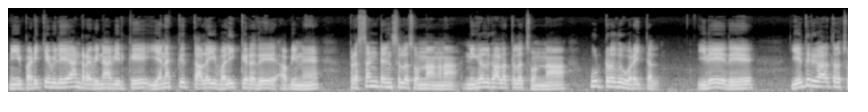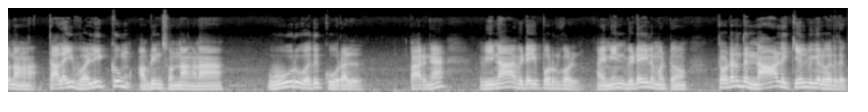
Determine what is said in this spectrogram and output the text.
நீ படிக்கவில்லையான்ற வினாவிற்கு எனக்கு தலை வலிக்கிறது அப்படின்னு ப்ரெசன்ட் டென்ஸில் சொன்னாங்கன்னா நிகழ்காலத்தில் சொன்னால் ஊற்றுறது உரைத்தல். இதே இது எதிர்காலத்தில் சொன்னாங்கன்னா தலை வலிக்கும் அப்படின்னு சொன்னாங்கன்னா ஊறுவது கூறல். பாருங்கள் வினா விடை பொருள்கோள். ஐ மீன் விடையில் மட்டும் தொடர்ந்து நாலு கேள்விகள் வருது.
